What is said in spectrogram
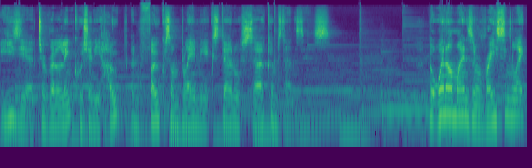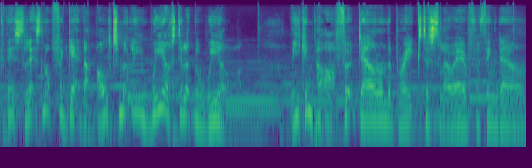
easier to relinquish any hope and focus on blaming external circumstances. But when our minds are racing like this, let's not forget that ultimately we are still at the wheel. We can put our foot down on the brakes to slow everything down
